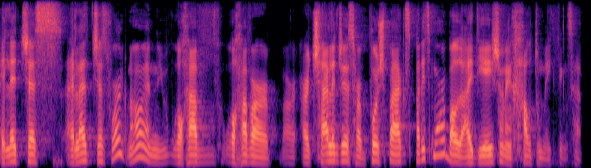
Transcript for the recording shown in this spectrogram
I let Jess I let Jess work, no, and we'll have we'll have our, our, our challenges, our pushbacks, but it's more about ideation and how to make things happen.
